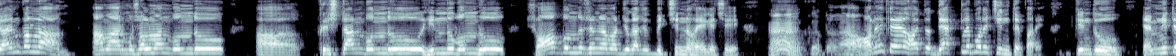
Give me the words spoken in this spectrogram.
জয়েন করলাম। আমার মুসলমান বন্ধু খ্রিস্টান বন্ধু, হিন্দু বন্ধু, সব বন্ধুর সঙ্গে আমার যোগাযোগ বিচ্ছিন্ন হয়ে গেছে। হ্যাঁ অনেকে হয়তো দেখলে পরে চিনতে পারে, কিন্তু এমনিতে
